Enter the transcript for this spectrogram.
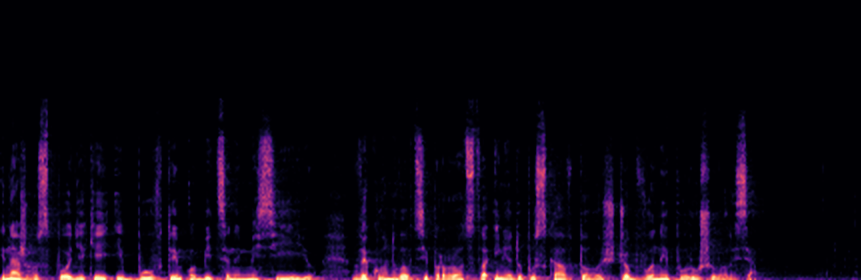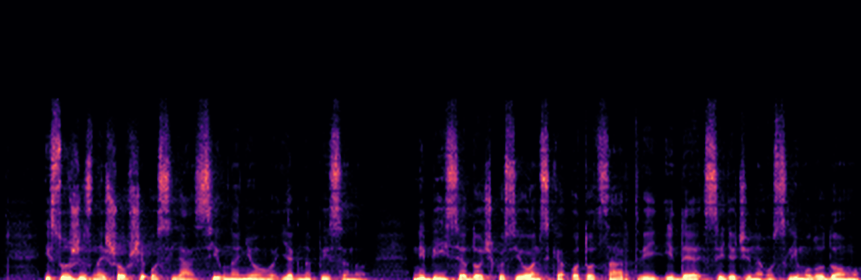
І наш Господь, який і був тим обіцяним Месією, виконував ці пророцтва і не допускав того, щоб вони порушувалися. Ісус же, знайшовши осля, сів на нього, як написано: Не бійся, дочко Сіонська, ото цар твій іде, сидячи на ослі молодому.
